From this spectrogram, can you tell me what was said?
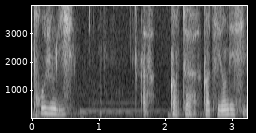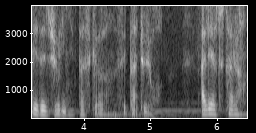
trop joli. Quand, quand ils ont décidé d'être jolis, parce que c'est pas toujours. Allez, à tout à l'heure.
